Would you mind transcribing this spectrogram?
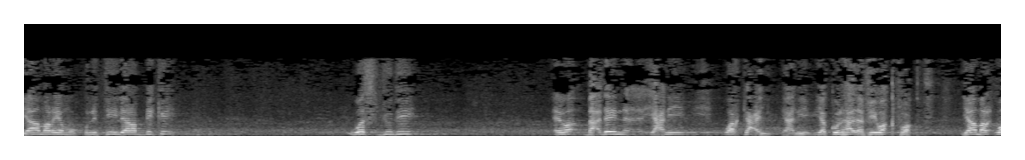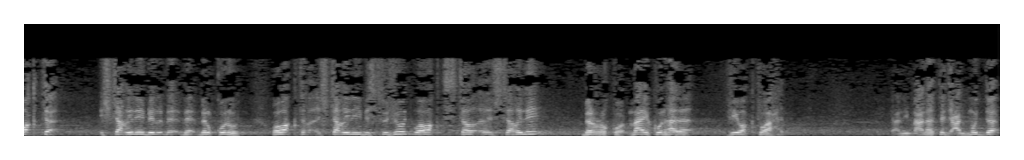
يا مريم قنتي لربك واسجدي. أيوة. بعدين يعني واركعي. يعني يكون هذا في وقت وقت. يا مر وقت اشتغلي بالقنوت ووقت اشتغلي بالسجود ووقت اشتغلي بالركوع. ما يكون هذا في وقت واحد. يعني معناها تجعل مدة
